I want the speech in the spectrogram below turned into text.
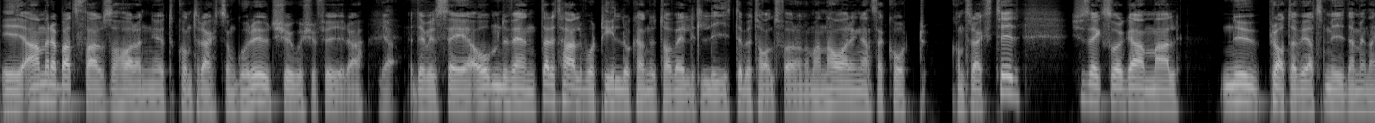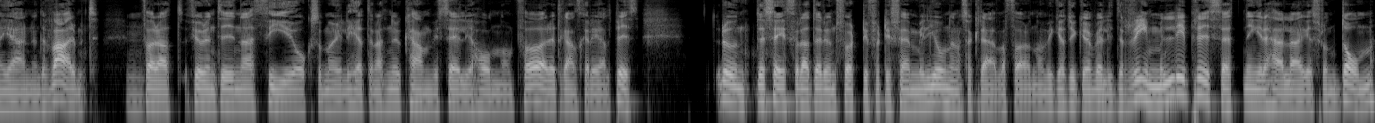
I Amrabats fall så har han ju ett kontrakt som går ut 2024. Ja. Det vill säga om du väntar ett halvår till då kan du ta väldigt lite betalt för honom. Han har en ganska kort kontraktstid, 26 år gammal. Nu pratar vi att smida medan järnet är varmt. Mm. För att Fiorentina ser ju också möjligheten att nu kan vi sälja honom för ett ganska rejält pris. Runt, det sägs väl att det är runt 40-45 miljoner de ska kräva för honom, vilket jag tycker är en väldigt rimlig prissättning i det här läget från dem.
